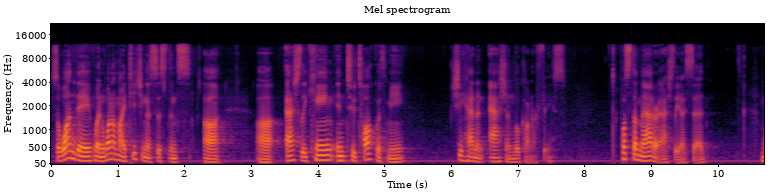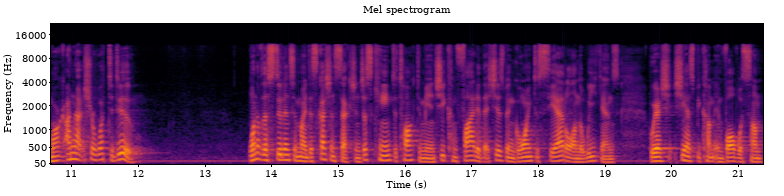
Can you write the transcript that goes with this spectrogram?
So one day, when one of my teaching assistants, uh, uh, Ashley, came in to talk with me, she had an ashen look on her face. What's the matter, Ashley? I said. Mark, I'm not sure what to do. One of the students in my discussion section just came to talk to me, and she confided that she has been going to Seattle on the weekends where she has become involved with some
